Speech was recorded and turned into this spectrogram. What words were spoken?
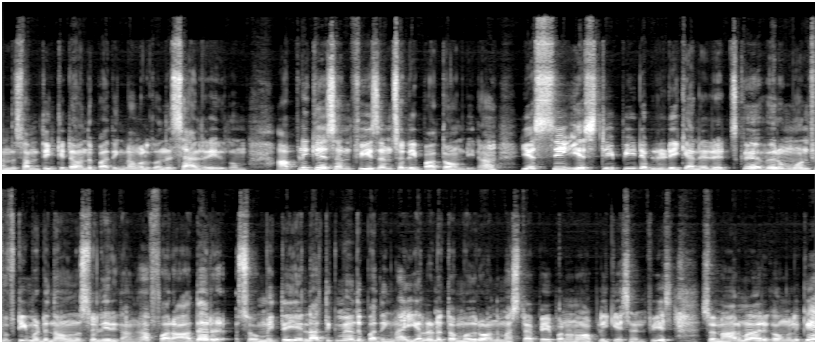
அந்த சம்திங் கிட்ட வந்து பார்த்திங்கன்னா உங்களுக்கு வந்து சேலரி இருக்கும். அப்ளிகேஷன் ஃபீஸ்ன்னு சொல்லி பார்த்தோம் அப்படின்னா எஸ்சி எஸ்டி பிடபிள்யூடி கேண்டிடேட்ஸ்க்கு வெறும் ஒன் ஃபிஃப்டி மட்டும்தான் வந்து சொல்லியிருக்காங்க. ஃபார் அதர் ஸோ மித்த எல்லாத்துக்குமே வந்து பார்த்திங்கன்னா எழுநூற்றம்பது ரூபா வந்து மஸ்ட்டாக பே பண்ணணும் அப்ளிகேஷன் ஃபீஸ் ஸோ நார்மலாக இருக்கவங்களுக்கு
